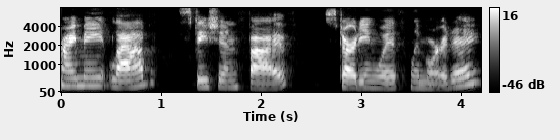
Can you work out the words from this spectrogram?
Primate Lab, Station 5, starting with Lemuridae.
